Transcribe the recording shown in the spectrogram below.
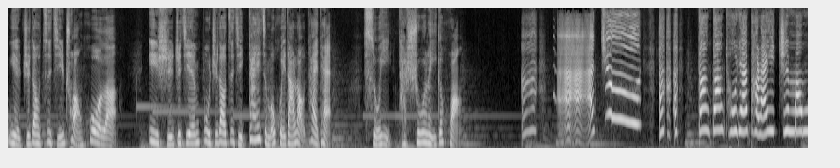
也知道自己闯祸了，一时之间不知道自己该怎么回答老太太，所以她说了一个谎。啊啊啊！就啊啊！刚刚突然跑来一只猫咪，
